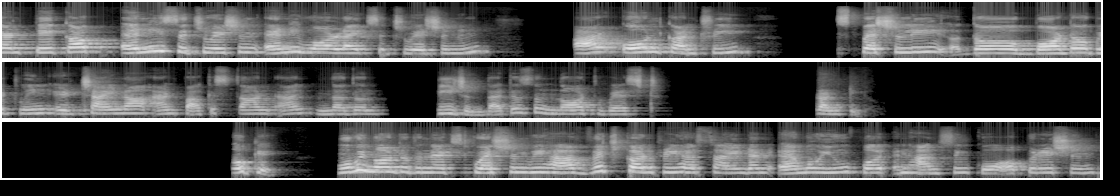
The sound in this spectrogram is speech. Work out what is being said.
can take up any situation, any warlike situation in our own country especially uh, the border between uh, China and Pakistan and northern region, that is the northwest frontier. Okay, moving on to the next question we have, which country has signed an MOU for enhancing cooperation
